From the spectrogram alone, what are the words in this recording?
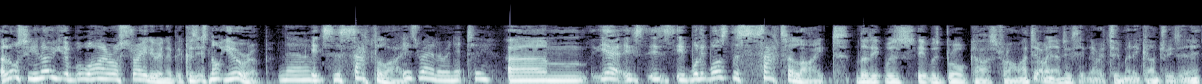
and also, you know, why are Australia in it? Because it's not Europe. No. It's the satellite. Israel are in it too. Um, yeah, it's, it's, it, well, it was the satellite that it was, it was broadcast from. I, do, I mean, I do think there are too many countries in it.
